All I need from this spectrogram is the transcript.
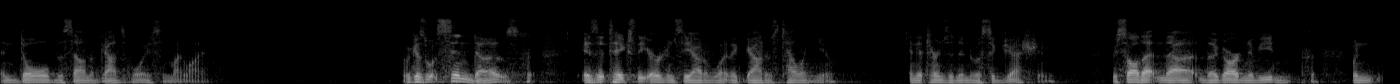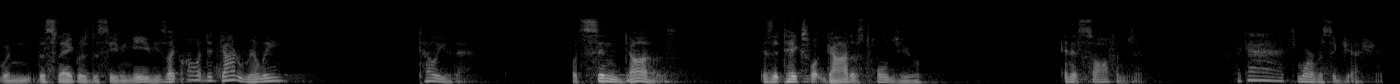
and dulled the sound of God's voice in my life. Because what sin does is it takes the urgency out of what God is telling you and it turns it into a suggestion. We saw that in the, the Garden of Eden when, when the snake was deceiving Eve. He's like, oh, did God really tell you that? What sin does is it takes what God has told you and it softens it. It's like, ah, it's more of a suggestion.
